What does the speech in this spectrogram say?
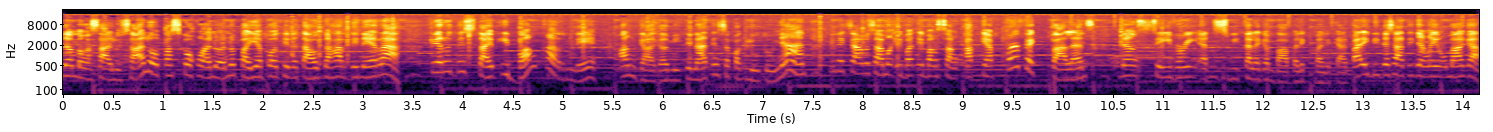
ng mga salo-salo, Pasko, kung ano-ano pa. Yan po tinatawag na hardinera. Pero this time, ibang karne ang gagamitin natin sa pagluto niyan. Pinagsama-samang iba't ibang sangkap, kaya perfect balance ng savory and sweet talagang babalik-balikan. Para ibida sa atin niya ngayong umaga,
